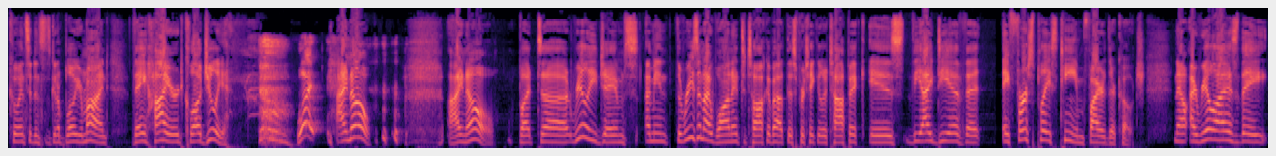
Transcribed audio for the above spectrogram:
coincidence is going to blow your mind. They hired Claude Julien. what? I know. I know. But uh, really, James, I mean, the reason I wanted to talk about this particular topic is the idea that a first place team fired their coach. Now, I realize they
